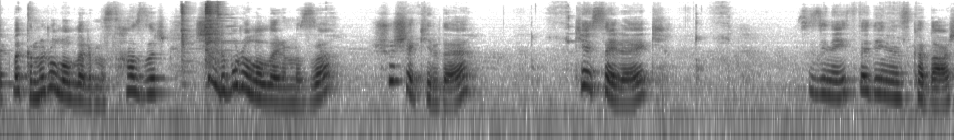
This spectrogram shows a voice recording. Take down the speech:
Evet bakın rulolarımız hazır. Şimdi bu rulolarımızı şu şekilde keserek siz yine istediğiniz kadar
